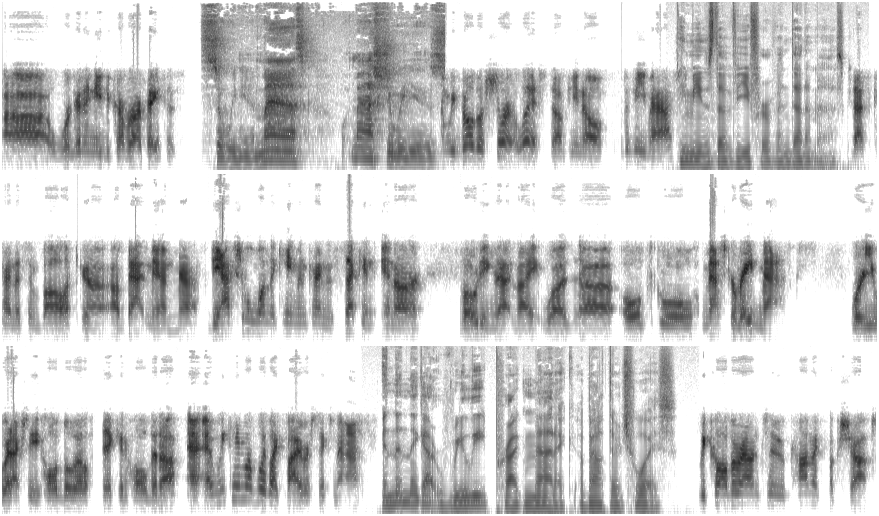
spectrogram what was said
uh, we're going to need to cover our faces. So we need a mask. What mask should we use? And we build a short list of, you know, the V mask. He means the V for Vendetta mask. That's kind of symbolic. Uh, a Batman mask. The actual one that came in kind of second in our voting that night was uh, old school masquerade masks, where you would actually hold the little stick and hold it up. And we came up with like five or six masks. And then they got really pragmatic about their choice. We called around to comic book shops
